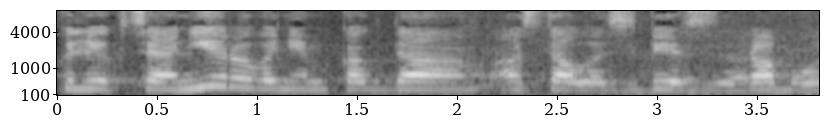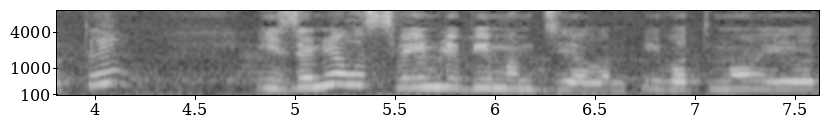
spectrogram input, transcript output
коллекционированием, когда осталась без работы и занялась своим любимым делом. И вот мой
